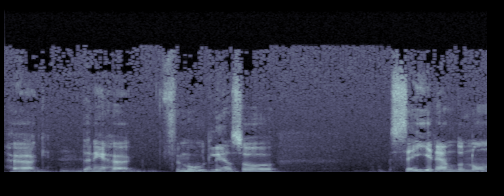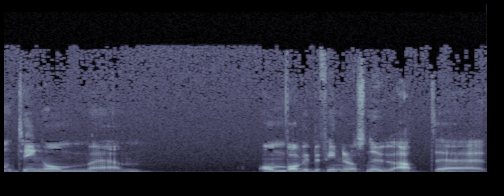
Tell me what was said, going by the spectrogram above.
Hög, mm. den är hög. Förmodligen så säger det ändå någonting om eh, om var vi befinner oss nu att eh,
